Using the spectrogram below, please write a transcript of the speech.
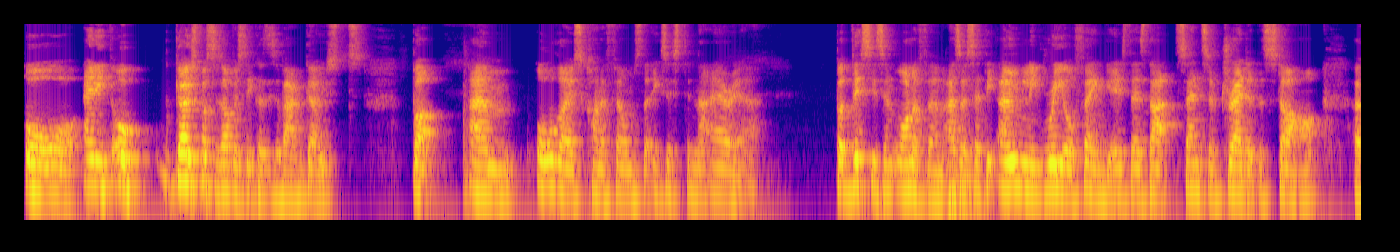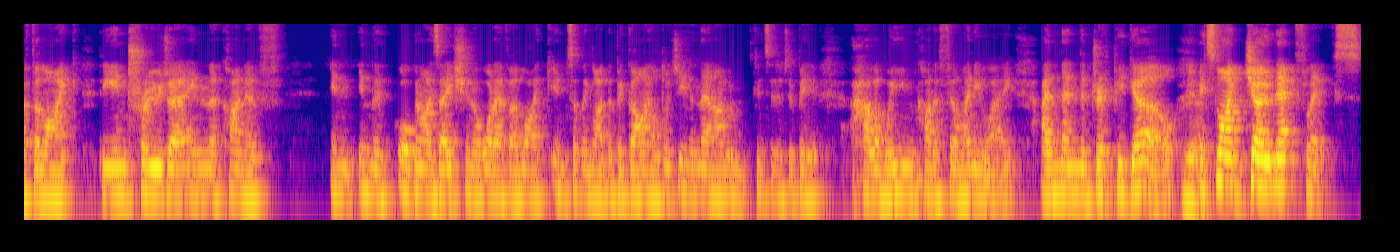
or any or Ghostbusters obviously because it's about ghosts, but um, all those kind of films that exist in that area. But this isn't one of them. As I said, the only real thing is there's that sense of dread at the start of the like the intruder in the kind of in in the organization or whatever, like in something like The Beguiled, which even then I wouldn't consider to be a Halloween kind of film anyway. And then the drippy girl. Yeah. It's like Joe Netflix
